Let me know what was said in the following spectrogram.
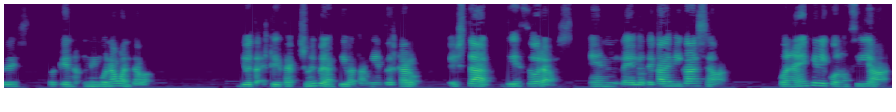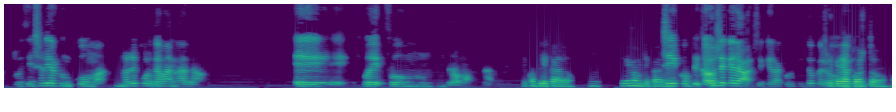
tres, porque no, ninguna aguantaba. Yo es que soy muy hiperactiva también, entonces claro, estar 10 horas en la biblioteca de mi casa con alguien que ni conocía, recién salía de un coma, no recordaba nada, eh, fue, fue un, un trauma. Qué complicado. Qué complicado. Sí, complicado se queda, se queda cortito, pero. Se queda corto.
